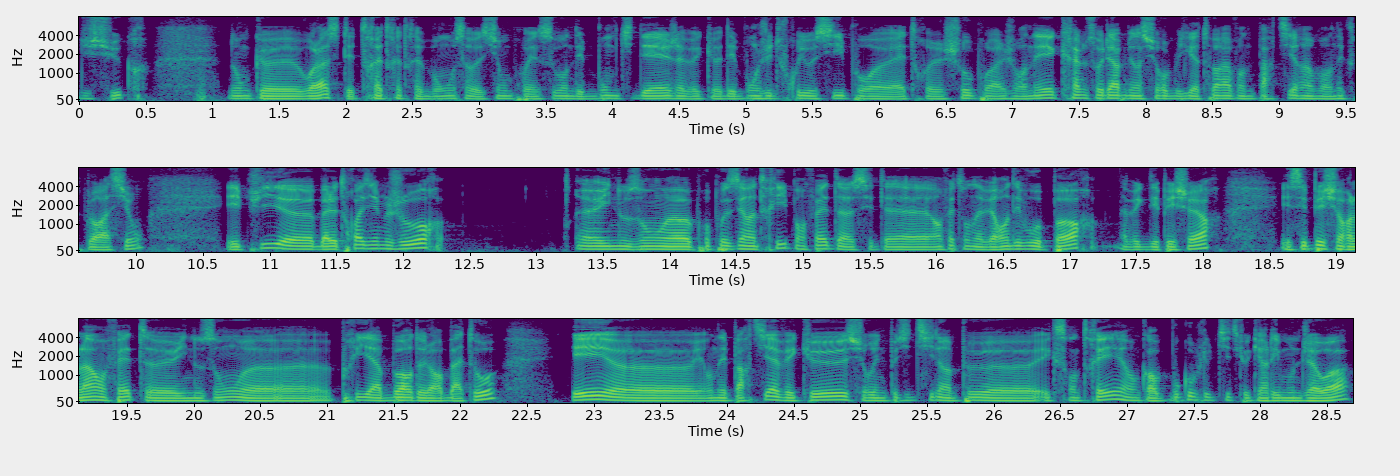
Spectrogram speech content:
du sucre. Donc voilà, c'était très très très bon. Ça aussi, on prenait souvent des bons petits déj avec des bons jus de fruits aussi pour être chaud pour la journée. Crème solaire bien sûr obligatoire avant de partir, avant en exploration. Et puis bah, le troisième jour, euh, ils nous ont euh, proposé un trip en fait. C'était en fait on avait rendez-vous au port avec des pêcheurs et ces pêcheurs là en fait euh, ils nous ont pris à bord de leur bateau et, on est parti avec eux sur une petite île un peu excentrée, encore beaucoup plus petite que Karimunjawa.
